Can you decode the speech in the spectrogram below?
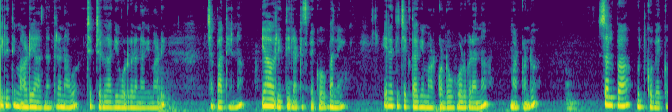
ಈ ರೀತಿ ಮಾಡಿ ಆದ ನಂತರ ನಾವು ಚಿಕ್ಕ ಚಿಕ್ಕದಾಗಿ ಹೋಳುಗಳನ್ನಾಗಿ ಮಾಡಿ ಚಪಾತಿಯನ್ನು ಯಾವ ರೀತಿ ಲಟ್ಟಿಸ್ಬೇಕು ಬನ್ನಿ. ಈ ರೀತಿ ಚಿಕ್ಕದಾಗಿ ಮಾಡಿಕೊಂಡು ಹೋಳುಗಳನ್ನು ಮಾಡಿಕೊಂಡು ಸ್ವಲ್ಪ ಉತ್ಕೋಬೇಕು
